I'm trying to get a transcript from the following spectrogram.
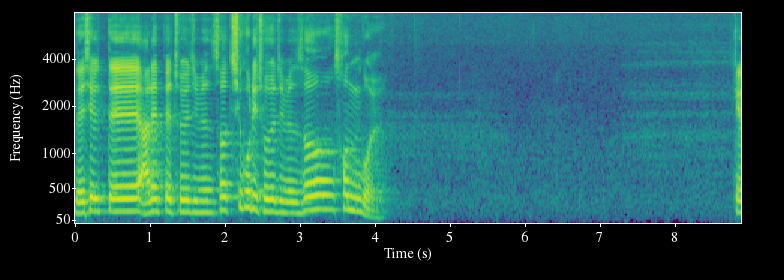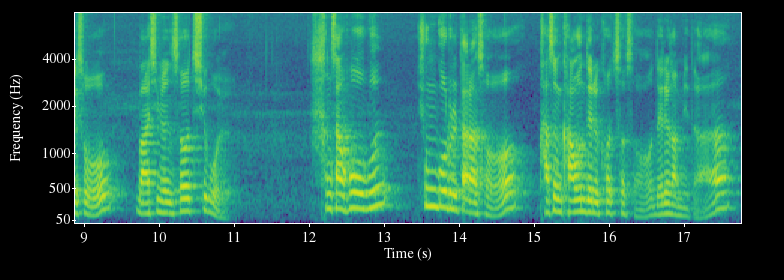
내쉴 때 아랫배 조여지면서 치골이 조여지면서 선골. 계속 마시면서 치골. 항상 호흡은 흉골을 따라서 가슴 가운데를 거쳐서 내려갑니다.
